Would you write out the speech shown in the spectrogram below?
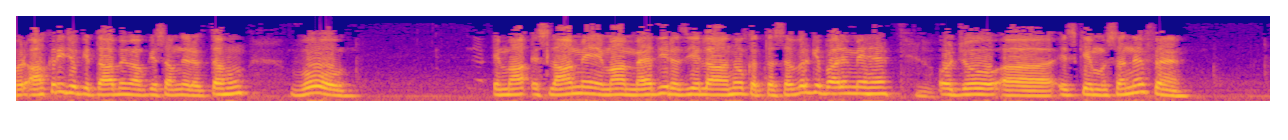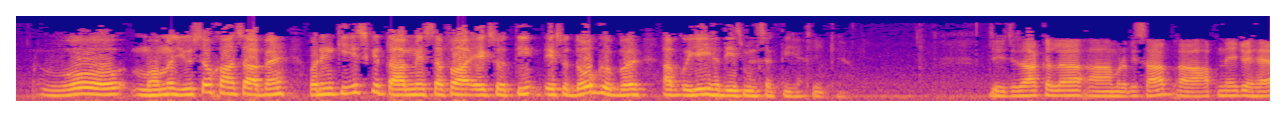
اور آخری جو کتاب میں آپ کے سامنے رکھتا ہوں وہ اسلام میں امام مہدی رضی اللہ عنہ کا تصور کے بارے میں ہے اور جو اس کے مصنف ہیں وہ محمد یوسف خان صاحب ہیں اور ان کی اس کتاب میں صفحہ ایک سو دو کے اوپر آپ کو یہی حدیث مل سکتی ہے ٹھیک ہے جی جزاک اللہ ربی صاحب آپ نے جو ہے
